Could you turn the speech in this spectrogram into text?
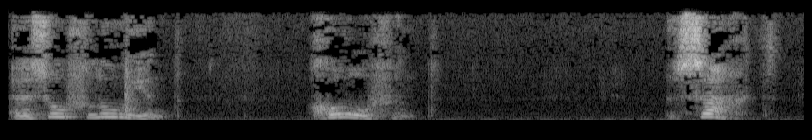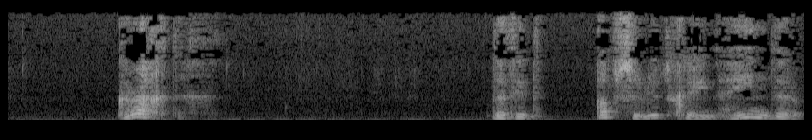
uh, zo vloeiend, golvend, zacht, krachtig, dat het absoluut geen hinder,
